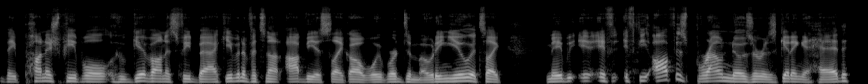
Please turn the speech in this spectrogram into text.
They punish people who give honest feedback, even if it's not obvious, like, oh, we- we're demoting you. It's like maybe if if the office brown noser is getting ahead,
